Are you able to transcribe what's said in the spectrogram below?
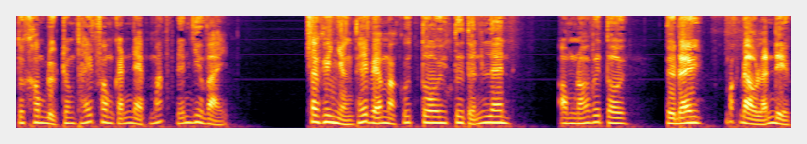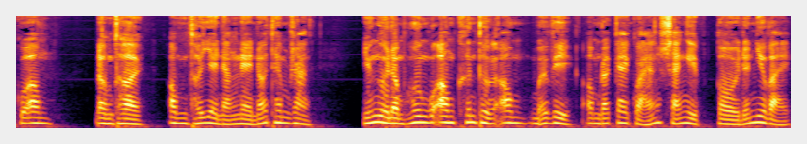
tôi không được trông thấy phong cảnh đẹp mắt đến như vậy. Sau khi nhận thấy vẻ mặt của tôi tư tỉnh lên, ông nói với tôi, từ đây bắt đầu lãnh địa của ông. Đồng thời, ông thở dài nặng nề nói thêm rằng, những người đồng hương của ông khinh thường ông bởi vì ông đã cai quản sản nghiệp tồi đến như vậy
